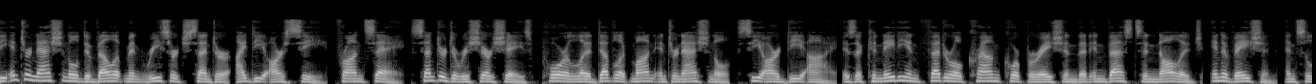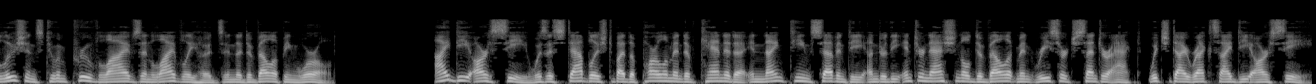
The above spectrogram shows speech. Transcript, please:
The International Development Research Centre IDRC, Francais, Centre de Recherches pour le Développement International, CRDI is a Canadian federal crown corporation that invests in knowledge, innovation, and solutions to improve lives and livelihoods in the developing world. IDRC was established by the Parliament of Canada in 1970 under the International Development Research Centre Act, which directs IDRC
